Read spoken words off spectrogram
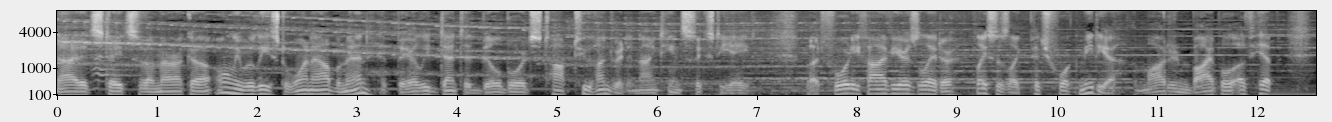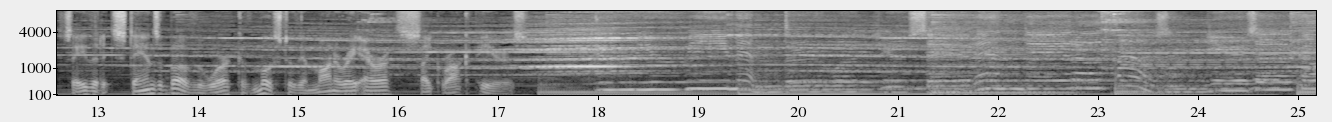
United States of America only released one album and it barely dented Billboard's top 200 in 1968. But 45 years later, places like Pitchfork Media, the modern Bible of hip, say that it stands above the work of most of their Monterey era psych rock peers. Do you remember what you said and did a thousand years ago?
